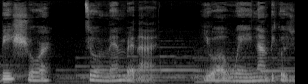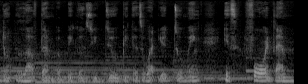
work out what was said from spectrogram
be sure to remember that you are away not because you don't love them, but because you do, because what you're doing is for them.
